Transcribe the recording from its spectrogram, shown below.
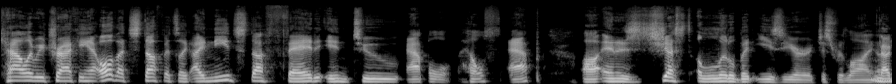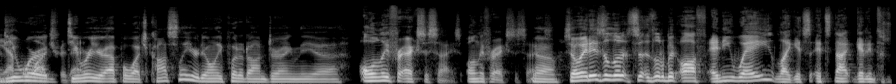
calorie tracking, all that stuff, it's like I need stuff fed into Apple Health app. Uh, and it's just a little bit easier just relying now, on the do you wear do you wear your Apple Watch constantly, or do you only put it on during the? uh only for exercise only for exercise Yeah. so it is a little a little bit off anyway like it's it's not getting to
